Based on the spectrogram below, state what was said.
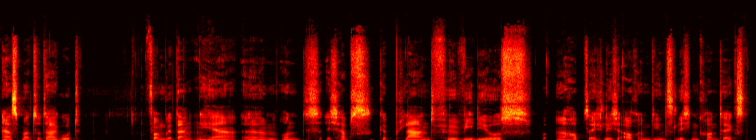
erstmal total gut vom Gedanken her ähm, und ich habe es geplant für Videos, äh, hauptsächlich auch im dienstlichen Kontext,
